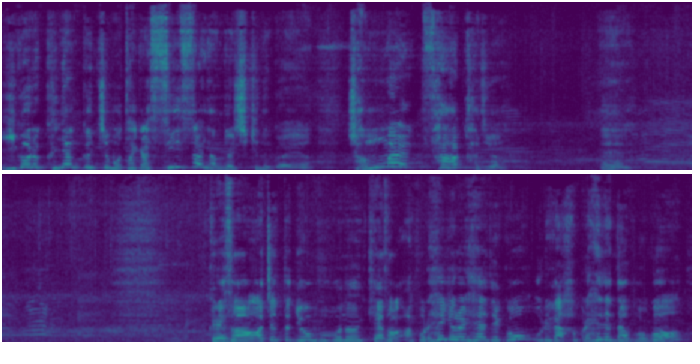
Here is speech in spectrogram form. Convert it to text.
이거를 그냥 끊지 못하게 스위스랑 연결시키는 거예요. 정말 사악하죠. 예. 그래서 어쨌든 이 부분은 계속 앞으로 해결을 해야 되고 우리가 앞으로 해야 된다고 보고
